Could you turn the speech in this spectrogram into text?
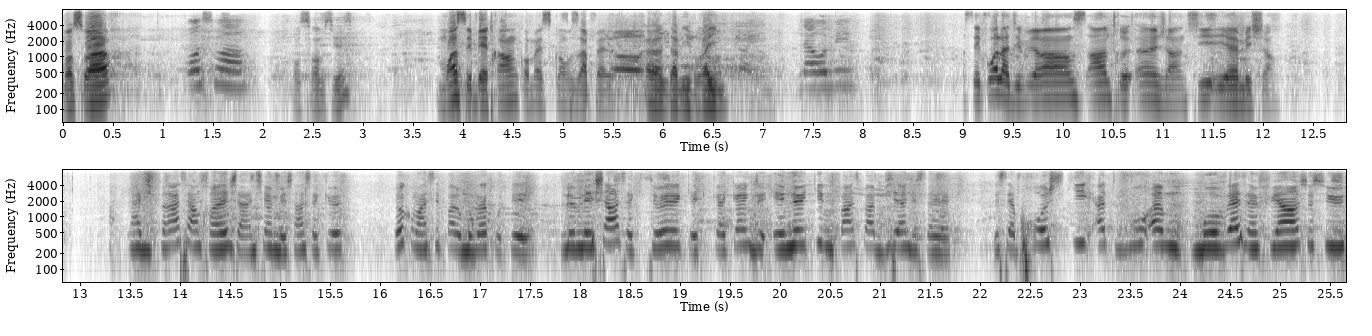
Bonsoir. Bonsoir. Bonsoir, monsieur. Moi, c'est Bertrand. Comment est-ce qu'on vous appelle? Euh, Dame Ibrahim. Naomi. C'est quoi la différence entre un gentil et un méchant? La différence entre un gentil et un méchant, c'est que je vais commencer par le mauvais côté. Le méchant, c'est que c'est quelqu'un de haineux qui ne pense pas bien de ses, de ses proches, qui a toujours une mauvaise influence sur,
